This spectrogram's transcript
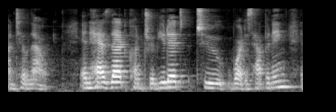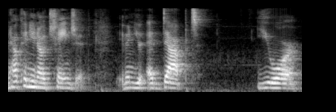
until now? And has that contributed to what is happening? And how can you now change it? When you adapt your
